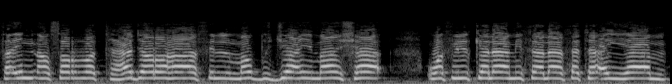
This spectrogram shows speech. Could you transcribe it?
فإن أصرت هجرها في المضجع ما شاء وفي الكلام ثلاثة أيام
